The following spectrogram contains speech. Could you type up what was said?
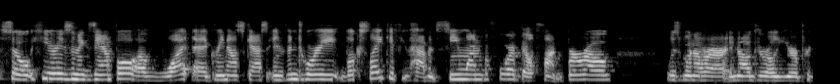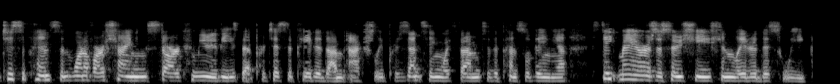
so here is an example of what a greenhouse gas inventory looks like if you haven't seen one before. Bellefonte Borough was one of our inaugural year participants and one of our shining star communities that participated. I'm actually presenting with them to the Pennsylvania State Mayors Association later this week.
